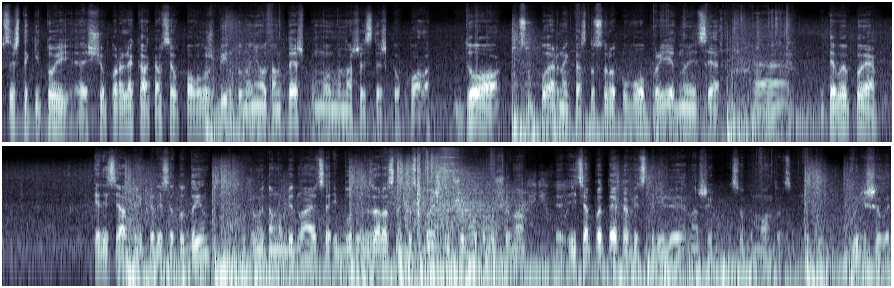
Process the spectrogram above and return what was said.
все ж таки той, е, що перелякакався впав в ложбінку, на нього там теж, по-моєму, наша стежка впала. До суперника 140-го приєднується ТВП 53-51. Може вони там об'єднаються і буде зараз небезпечно. Чому? Тому що ну, і ця ПТХ відстрілює наших високомандовців, вирішили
